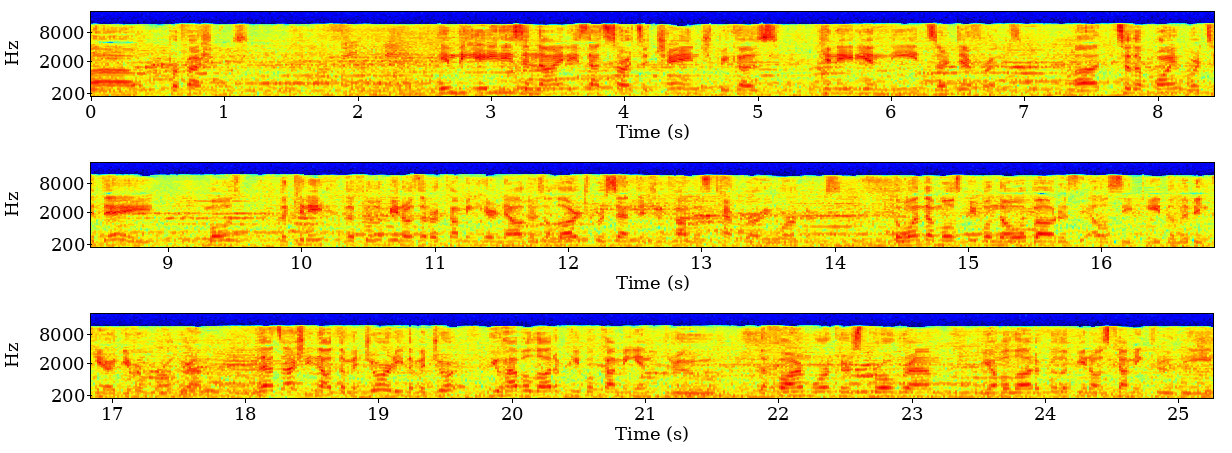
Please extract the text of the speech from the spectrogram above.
uh, professionals. In the 80s and 90s, that starts to change because Canadian needs are different. Uh, to the point where today, most the, the Filipinos that are coming here now, there's a large percentage that come as temporary workers. The one that most people know about is the LCP, the Live-in Caregiver Program. But that's actually not the majority. The major you have a lot of people coming in through the Farm Workers Program. You have a lot of Filipinos coming through the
